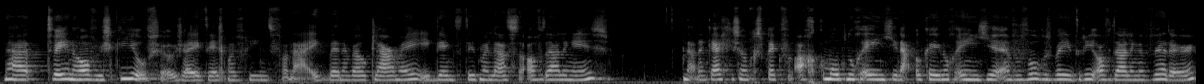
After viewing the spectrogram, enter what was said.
na 2,5 uur skiën of zo, zei ik tegen mijn vriend: van nou, ik ben er wel klaar mee. Ik denk dat dit mijn laatste afdaling is. Nou, dan krijg je zo'n gesprek van: ach, kom op, nog eentje. Nou, oké, nog eentje. En vervolgens ben je drie afdalingen verder.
